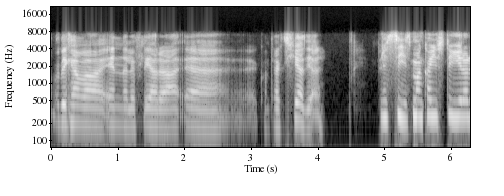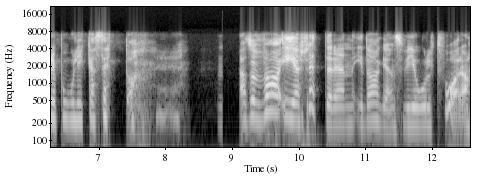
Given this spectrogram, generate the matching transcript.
Och det kan vara en eller flera eh, kontraktskedjor? Precis, man kan ju styra det på olika sätt då. Alltså vad ersätter den i dagens viol 2 då?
